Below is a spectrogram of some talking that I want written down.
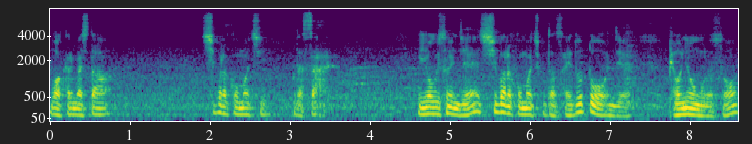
와카리마시다. 시바라코 마치 쿠다사이. 여기서 이제 시바라코 마치 쿠다사이도 또 이제 변형으로서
